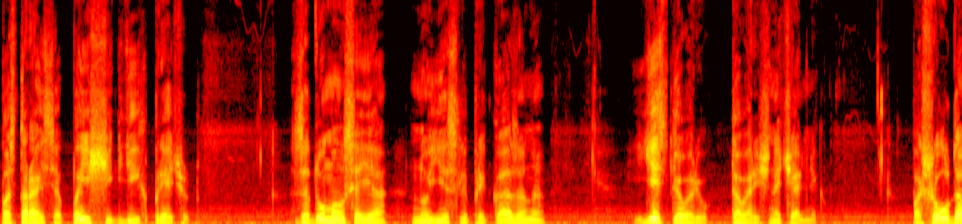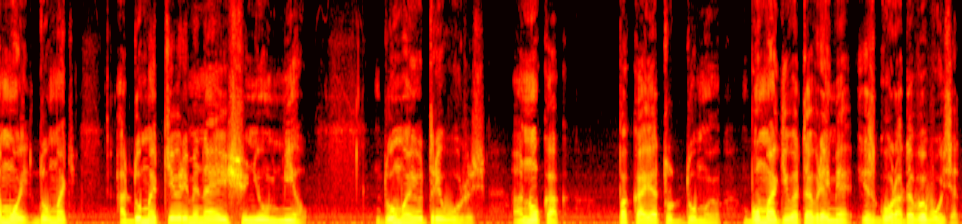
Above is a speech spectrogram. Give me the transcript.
Постарайся, поищи, где их прячут. Задумался я, но если приказано... Есть, говорю, товарищ начальник. Пошел домой думать, а думать те времена я еще не умел. Думаю, тревожусь. А ну как, пока я тут думаю. Бумаги в это время из города вывозят.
